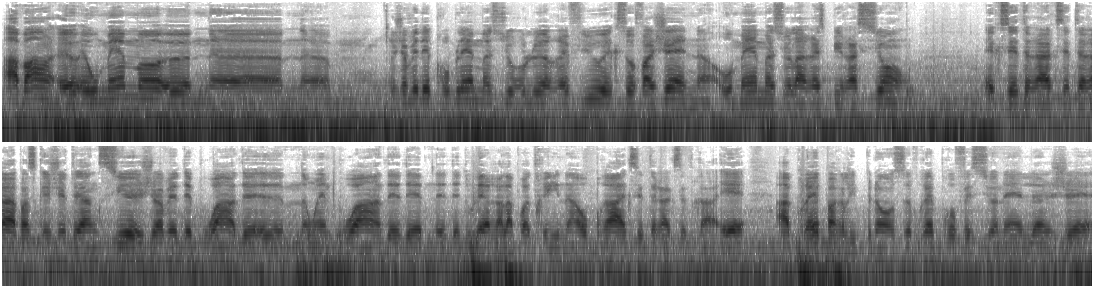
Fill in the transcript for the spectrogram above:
Avant, euh, ou même, euh, euh, j'avais des problèmes sur le reflux exophagène, ou même sur la respiration, etc., etc., parce que j'étais anxieux, j'avais des poids, de, un poids, des, des, douleurs à la poitrine, au bras, etc., etc. Et après, par l'hypnose vraie professionnelle, j'ai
